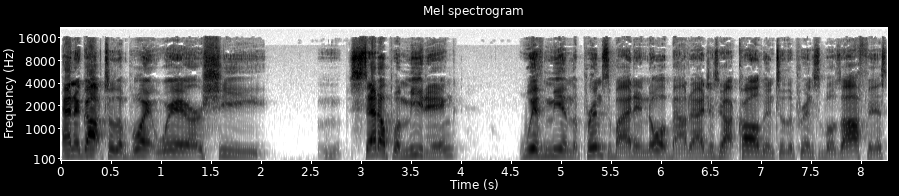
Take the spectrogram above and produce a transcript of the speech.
And it got to the point where she set up a meeting with me and the principal. I didn't know about it. I just got called into the principal's office.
